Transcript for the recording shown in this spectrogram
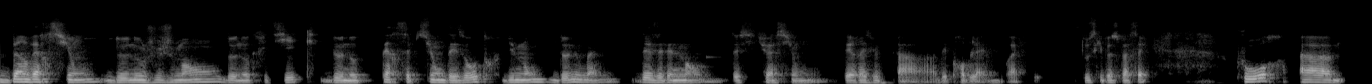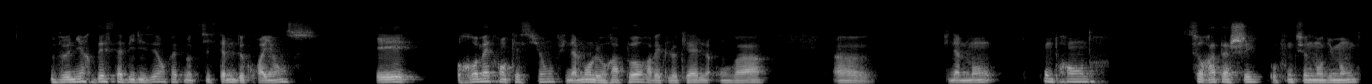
d'inversion de nos jugements, de nos critiques, de nos perceptions des autres, du monde, de nous-mêmes, des événements, des situations, des résultats, des problèmes, bref, tout ce qui peut se passer, pour euh, venir déstabiliser en fait notre système de croyance et remettre en question finalement le rapport avec lequel on va euh, finalement comprendre, se rattacher au fonctionnement du monde,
